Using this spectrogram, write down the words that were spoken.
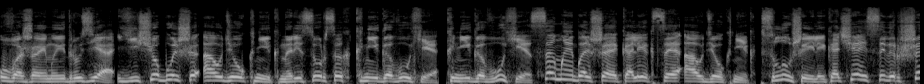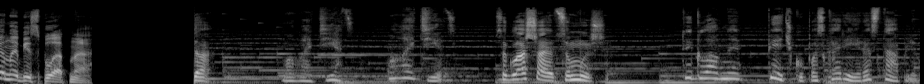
Уважаемые друзья, еще больше аудиокниг на ресурсах «Книга в ухе». «Книга в ухе» — самая большая коллекция аудиокниг. Слушай или качай совершенно бесплатно. Да. Молодец, молодец, соглашаются мыши. Ты, главное, печку поскорее растапливай.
